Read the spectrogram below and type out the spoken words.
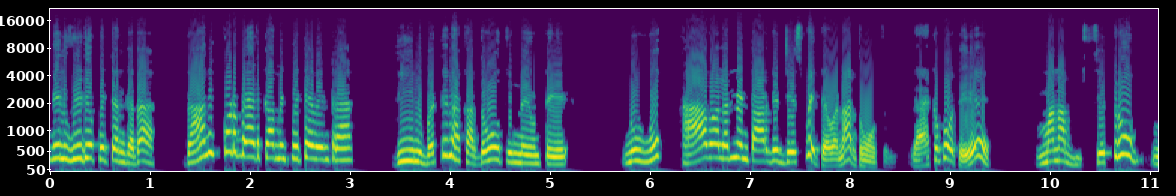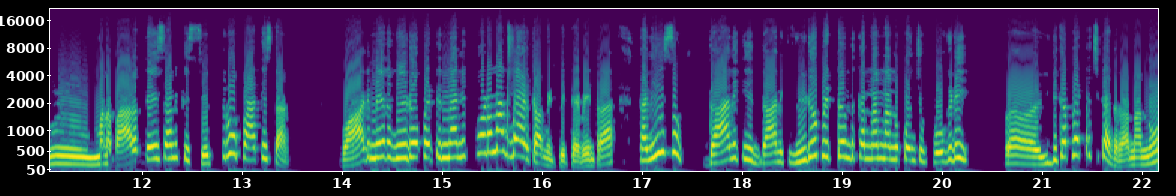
నేను వీడియో పెట్టాను కదా. దానికి కూడా బ్యాడ్ కామెంట్ పెట్టావేంట్రా? దీన్ని బట్టి నాకు అర్థమవుతుంది ఉంటే నువ్వు కావాలని నేను టార్గెట్ చేసి పెట్టావని అర్థమవుతుంది. లేకపోతే మన శత్రు మన భారతదేశానికి శత్రు పాకిస్తాన్. వాడి మీద వీడియో పెట్టిన దానికి కూడా నాకు బ్యాడ్ కామెంట్ పెట్టావేంట్రా? కనీసం దానికి దానికి వీడియో పెట్టేందుకన్నా నన్ను కొంచెం పొగిడి ఇదిగా పెట్టచ్చు కదరా నన్ను?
